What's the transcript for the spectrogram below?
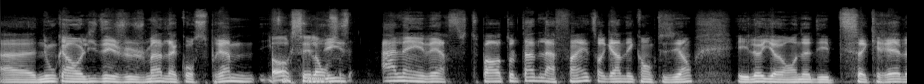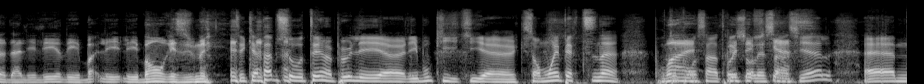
Euh, nous, quand on lit des jugements de la Cour suprême, il faut oh, que tu long, lises à l'inverse. Tu pars tout le temps de la fin, tu regardes les conclusions, et là, y a, on a des petits secrets d'aller lire les, les, les, bons résumés. C'est capable de sauter un peu les, euh, les bouts qui, qui, euh, qui, sont moins pertinents pour te concentrer sur l'essentiel. Euh,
